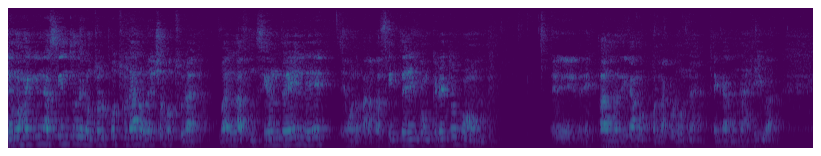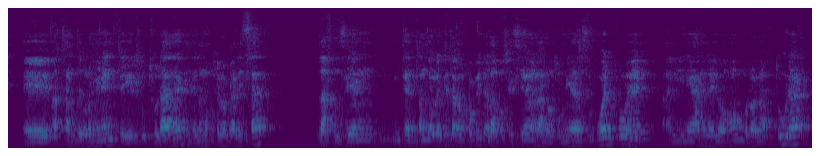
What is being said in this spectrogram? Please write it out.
tenemos aquí un asiento de control postural o de hecho postural, ¿vale? La función de él es, eh, bueno, para pacientes en concreto con eh, espalda, digamos, con la columna, tengan una arriba eh, bastante prominente y estructurada que tenemos que localizar. La función, intentando respetar un poquito la posición, la anatomía de su cuerpo, es alinearle los hombros a la altura,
